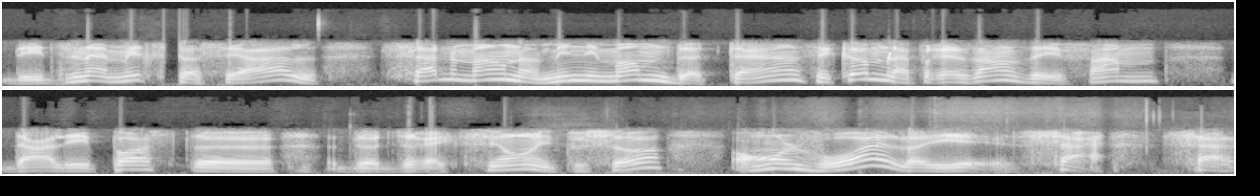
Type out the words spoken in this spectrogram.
des dynamiques sociales, ça demande un minimum de temps. C'est comme la présence des femmes dans les postes euh, de direction et tout ça, on le voit, là, ça, ça,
